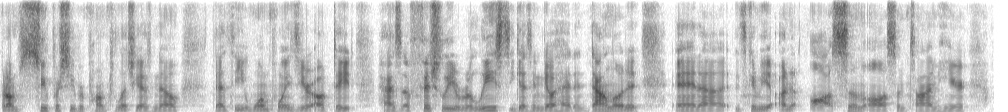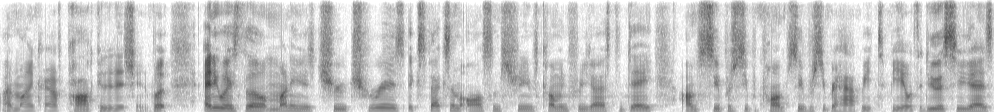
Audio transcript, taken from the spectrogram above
but i'm super super pumped to let you guys know that the 1.0 update has officially released. You guys can go ahead and download it and uh, it's going to be an awesome awesome time here on minecraft pocket edition. But anyways though my name is true triz. Expect some awesome streams coming for you guys today. I'm super super pumped super super happy to be able to do this to you guys.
